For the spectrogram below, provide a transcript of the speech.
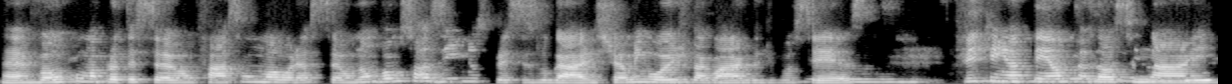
né? Vão com uma proteção, façam uma oração, não vão sozinhos para esses lugares, chamem o anjo da guarda de vocês. Fiquem atentas aos sinais,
